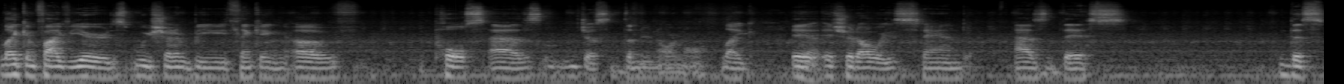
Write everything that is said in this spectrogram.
like in five years we shouldn't be thinking of pulse as just the new normal. Like it, Yeah. it should always stand as this this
